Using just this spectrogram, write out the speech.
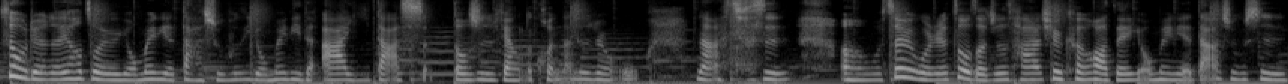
所以我觉得要做一个有魅力的大叔或者有魅力的阿姨大婶，都是非常的困难的任务。那就是，呃，我所以我觉得作者就是他去刻画这些有魅力的大叔是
